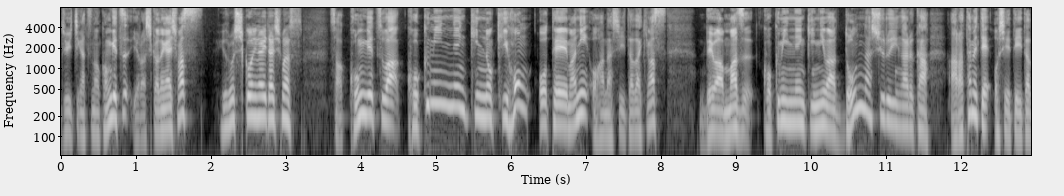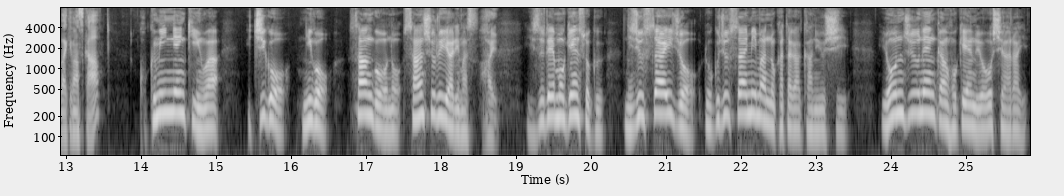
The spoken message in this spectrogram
11月の今月よろしくお願いします。よろしくお願いいたします。さあ、今月は国民年金の基本をテーマにお話しいただきます。ではまず国民年金にはどんな種類があるか改めて教えていただけますか？国民年金は1号2号3号の3種類あります、はい、いずれも原則20歳以上60歳未満の方が加入し40年間保険料を支払い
